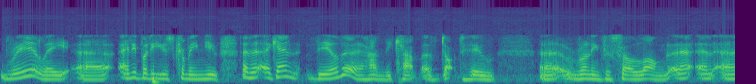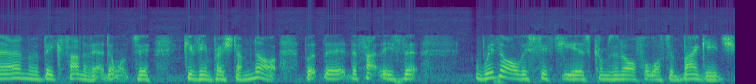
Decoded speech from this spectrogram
really, uh, anybody who's coming new, and again, the other handicap of Doctor Who uh, running for so long, uh, and, and I'm a big fan of it. I don't want to give the impression I'm not, but the the fact is that with all this 50 years comes an awful lot of baggage.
